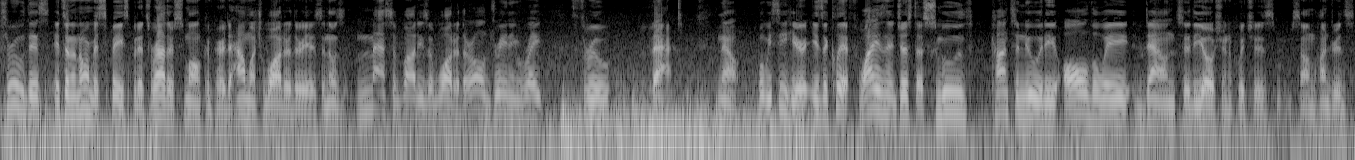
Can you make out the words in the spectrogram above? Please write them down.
through this. It's an enormous space, but it's rather small compared to how much water there is. And those massive bodies of water, they're all draining right through that. Now, what we see here is a cliff. Why isn't it just a smooth continuity all the way down to the ocean, which is some hundreds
